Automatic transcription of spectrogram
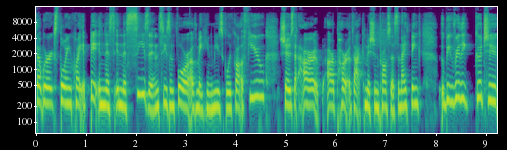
that we're exploring quite a bit in this in this season, season four of making a musical. We've got a few shows that are are part of that commission process, and I think it would be really good to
